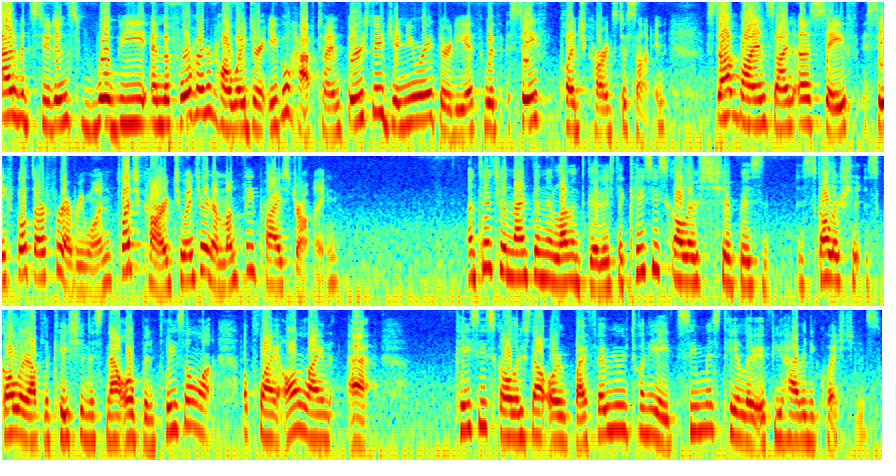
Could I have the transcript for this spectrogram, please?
Advent students will be in the 400 hallway during Eagle halftime Thursday, January 30th with SAFE pledge cards to sign. Stop by and sign a SAFE, Safe Belts Are For Everyone, pledge card to enter in a monthly prize drawing. Attention 9th and 11th graders, the KC Scholarship is scholarship scholar application is now open. Please apply online at kcscholars.org by February 28th. See Ms. Taylor if you have any questions.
